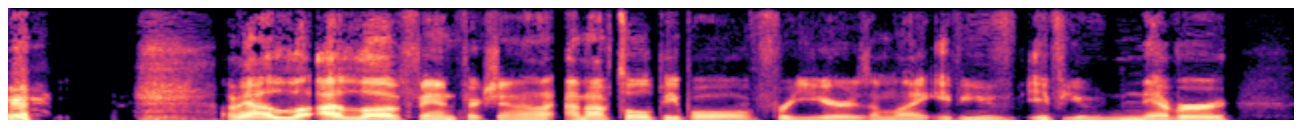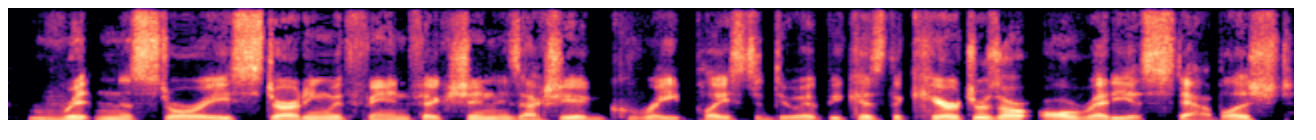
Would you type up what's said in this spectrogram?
I mean, I, lo- I love fan fiction, and, and I've told people for years. I'm like, if you've if you've never written a story, starting with fan fiction is actually a great place to do it because the characters are already established.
